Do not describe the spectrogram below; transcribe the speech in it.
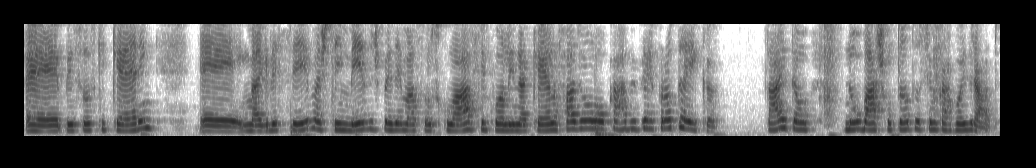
é, pessoas que querem é, emagrecer, mas tem medo de perder massa muscular, ficam ali naquela, fazem uma low carb hiperproteica tá? Então, não baixam tanto assim o carboidrato.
